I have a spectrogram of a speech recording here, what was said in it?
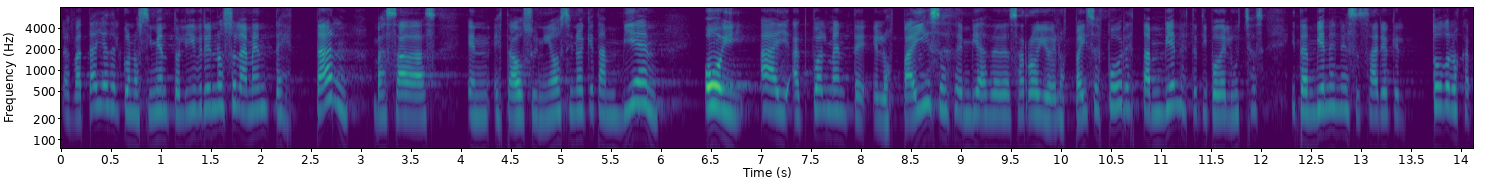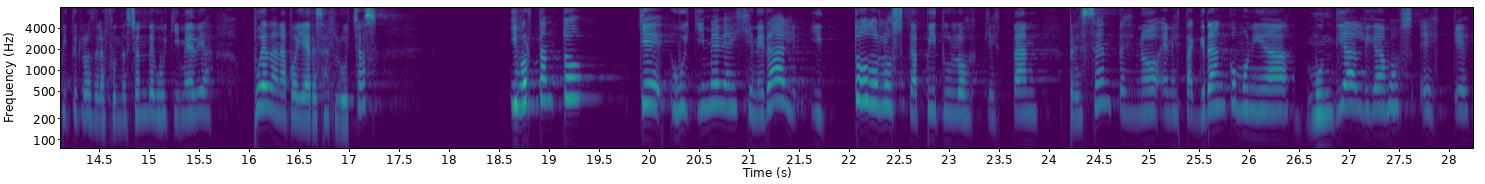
las batallas del conocimiento libre no solamente están basadas en Estados Unidos, sino que también Hoy hay actualmente en los países en vías de desarrollo, en los países pobres, también este tipo de luchas y también es necesario que todos los capítulos de la Fundación de Wikimedia puedan apoyar esas luchas. Y por tanto, que Wikimedia en general y todos los capítulos que están presentes ¿no? en esta gran comunidad mundial, digamos, es que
